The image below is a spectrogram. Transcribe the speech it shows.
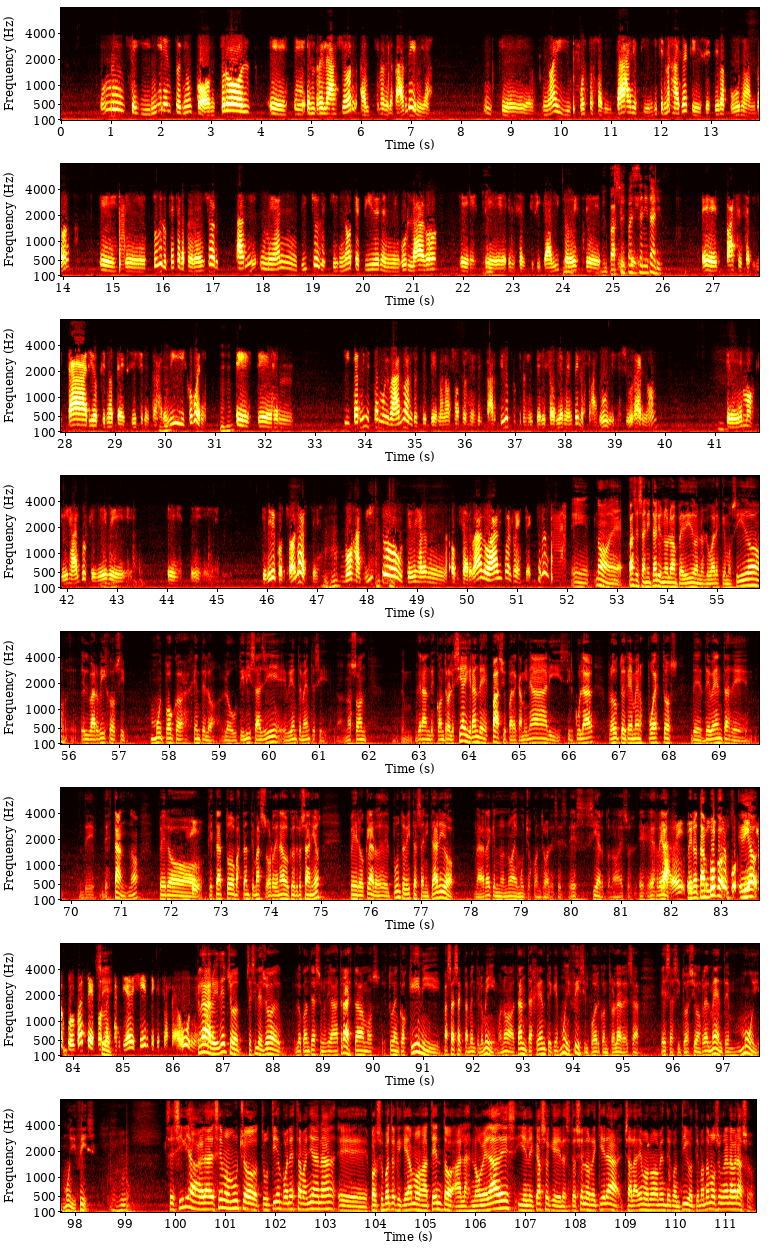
un seguimiento ni un control este, en relación al tema de la pandemia. Que no hay puestos sanitarios que indiquen más allá que se esté vacunando este, todo lo que hace la prevención a mí me han dicho de que no te piden en ningún lado este, el certificadito mm. este el pase, pase sanitario. el pase sanitario que no te exigen el barbijo bueno este y también estamos evaluando este tema nosotros desde el partido porque nos interesa obviamente la salud de la ciudad no creemos que es algo que debe este que debe controlarse. ¿Vos has visto, ustedes han observado algo al respecto? Eh, no, eh, pase sanitario no lo han pedido en los lugares que hemos ido. El barbijo, sí, muy poca gente lo, lo utiliza allí. Evidentemente, sí, no, son grandes controles. Sí hay grandes espacios para caminar y circular, producto de que hay menos puestos de, de ventas de, de, stand, ¿no? Pero que está todo bastante más ordenado que otros años pero claro, desde el punto de vista sanitario, la verdad que no, no hay muchos controles, es, es cierto, ¿no? Eso es, es, real. Eh, pero tampoco... Y es por la cantidad de gente que se reúne. Claro, y de hecho, Cecilia, yo lo conté hace unos días atrás, estábamos estuve en Cosquín y pasa exactamente lo mismo, ¿no? Tanta gente que es muy difícil poder controlar esa, esa situación, realmente, es muy, muy difícil. Cecilia, agradecemos mucho tu tiempo en esta mañana. Eh, por supuesto que quedamos atentos a las novedades y en el caso que la situación lo requiera, charlaremos nuevamente contigo. Te mandamos un gran abrazo.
